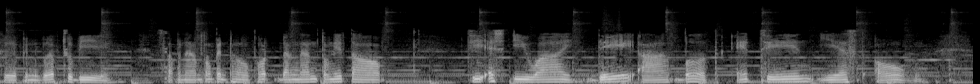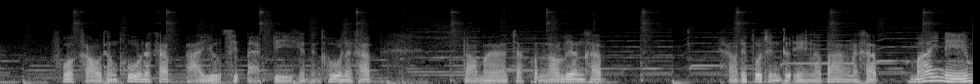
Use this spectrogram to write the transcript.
คือเป็น verb to be สรรพนามต้องเป็นพหูพจน์ดังนั้นตรงนี้ตอบ T H E Y they are both 18 years old พวกเขาทั้งคู่นะครับ อายุ 18 ปีกันทั้งคู่นะครับ ต่อมาจากคนเล่าเรื่องครับ เขาได้พูดถึงตัวเองแล้วบ้างนะครับ My name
